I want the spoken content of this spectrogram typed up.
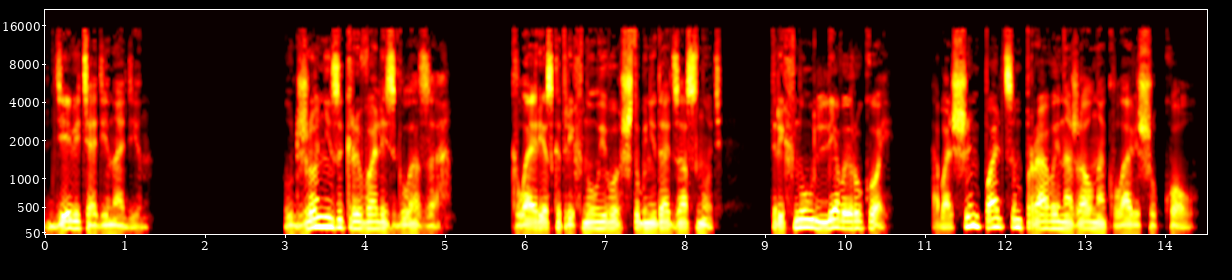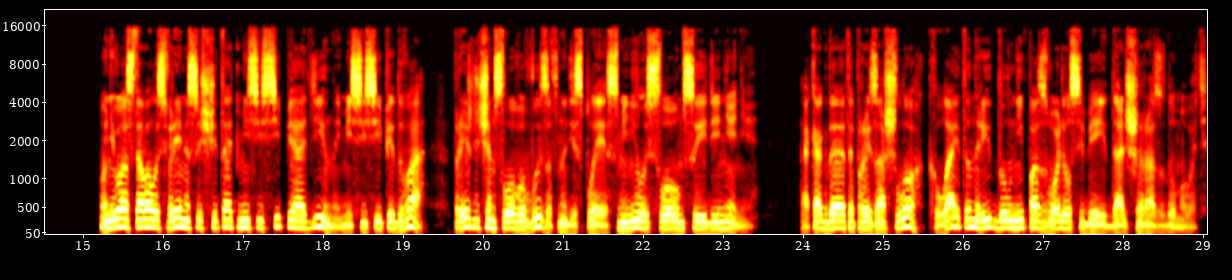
911. У Джонни закрывались глаза. Клай резко тряхнул его, чтобы не дать заснуть. Тряхнул левой рукой, а большим пальцем правой нажал на клавишу «Кол». У него оставалось время сосчитать Миссисипи-1 и Миссисипи-2, прежде чем слово «вызов» на дисплее сменилось словом «соединение». А когда это произошло, Клайтон Риддл не позволил себе и дальше раздумывать.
